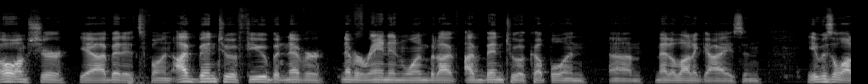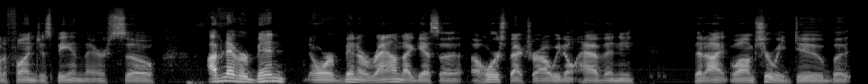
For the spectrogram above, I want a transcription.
Oh, I'm sure. Yeah, I bet it's fun. I've been to a few, but never never ran in one. But I've I've been to a couple and um, met a lot of guys, and it was a lot of fun just being there. So I've never been or been around. I guess a, a horseback trial. We don't have any that I. Well, I'm sure we do, but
